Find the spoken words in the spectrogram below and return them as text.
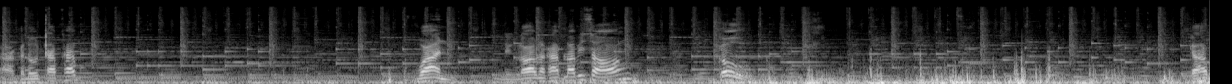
อ่ากระโดดกลับครับ one หนึ่งรอบนะครับ รอบที่สอง go ครับ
